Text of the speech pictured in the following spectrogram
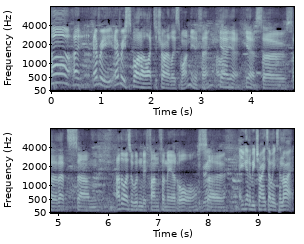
Uh, I, every every spot I like to try at least one new thing. Yeah, yeah, yeah. So so that's um, otherwise it wouldn't be fun for me at all. So Are you going to be trying something tonight?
